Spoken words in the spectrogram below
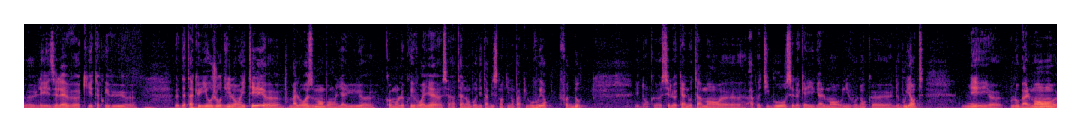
Euh, les élèves qui étaient prévus euh, d'être accueillis aujourd'hui l'ont été. Euh, malheureusement, bon, il y a eu, comme on le prévoyait, un certain nombre d'établissements qui n'ont pas pu ouvrir, faute d'eau. Et donc, c'est le cas notamment à Petit-Bourg, c'est le cas également au niveau donc, de Bouillante. Mais euh, globalement, euh,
